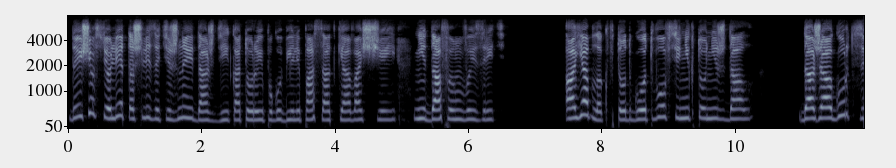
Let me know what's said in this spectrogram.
Да еще все лето шли затяжные дожди, которые погубили посадки овощей, не дав им вызреть. А яблок в тот год вовсе никто не ждал. Даже огурцы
